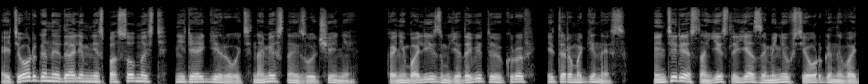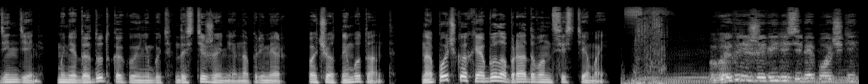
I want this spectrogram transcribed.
Эти органы дали мне способность не реагировать на местное излучение, каннибализм, ядовитую кровь и термогенез. Интересно, если я заменю все органы в один день, мне дадут какое-нибудь достижение, например, почетный мутант. На почках я был обрадован системой. Вы приживили себе почки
